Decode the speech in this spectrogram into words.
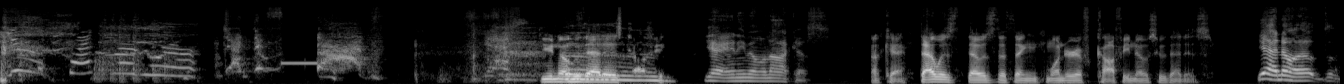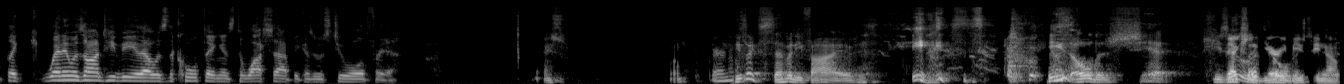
You're a fat murderer. Get the f- up. Yes. Do you know who that is, mm. Coffee? Yeah, Andy Milonakis. Okay, that was that was the thing. Wonder if Coffee knows who that is. Yeah, no, uh, that- like when it was on TV, that was the cool thing is to watch that because it was too old for you. Nice. Well, fair enough. He's like seventy-five. he's he's old as shit. He's He actually Gary Busey now.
